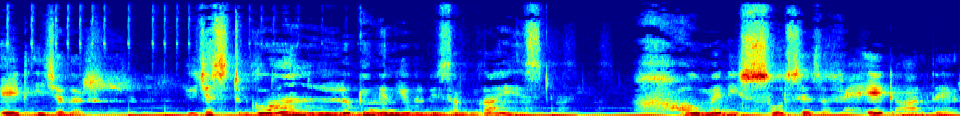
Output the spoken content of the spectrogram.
Hate each other. You just go on looking and you will be surprised how many sources of hate are there.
